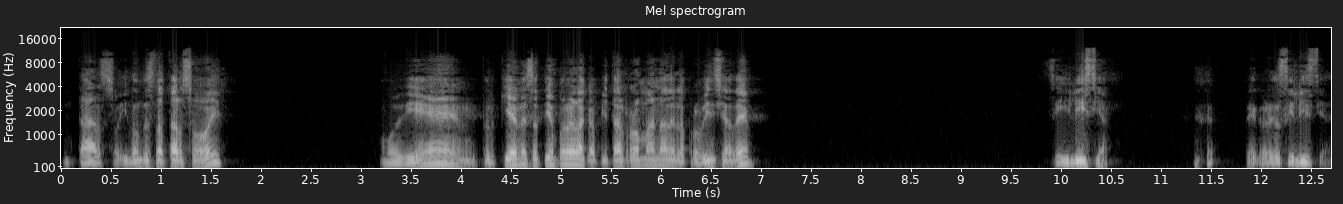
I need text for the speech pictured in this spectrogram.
En Tarso. ¿Y dónde está Tarso hoy? Muy bien. Turquía en ese tiempo era la capital romana de la provincia de Cilicia. Cilicia.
